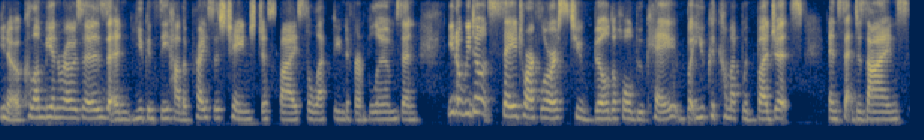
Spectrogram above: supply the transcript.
you know, Colombian roses. And you can see how the prices change just by selecting different blooms. And you know, we don't say to our florists to build a whole bouquet, but you could come up with budgets and set designs,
